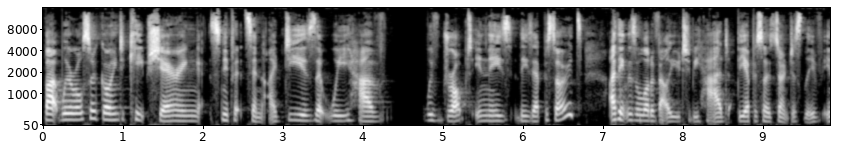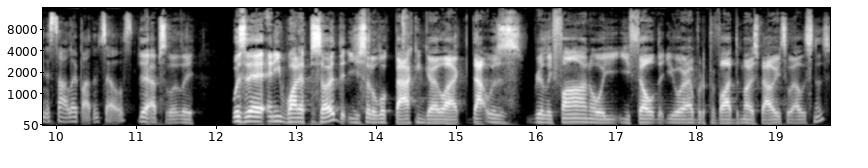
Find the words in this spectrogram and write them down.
But we're also going to keep sharing snippets and ideas that we have we've dropped in these these episodes. I think there's a lot of value to be had. The episodes don't just live in a silo by themselves. Yeah, absolutely. Was there any one episode that you sort of look back and go like that was really fun, or you felt that you were able to provide the most value to our listeners?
